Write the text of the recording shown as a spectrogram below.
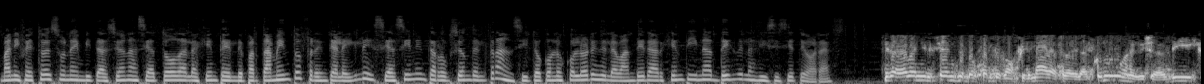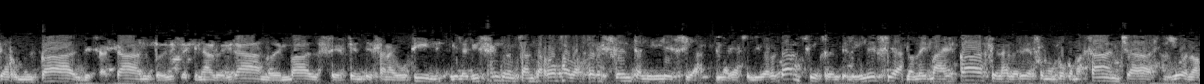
Manifestó es una invitación hacia toda la gente del departamento frente a la iglesia sin interrupción del tránsito con los colores de la bandera argentina desde las 17 horas. Mira, va a venir gente por parte confirmada de la Cruz, de Villa Rica, Rumulpal, de Sacanto, de Villa General Belgrano, de Embalse, gente de San Agustín. Y el epicentro en Santa Rosa va a ser frente a la iglesia, en la calle Libertad, sí, frente a la iglesia, donde hay más espacio, las veredas son un poco más anchas. Y bueno,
